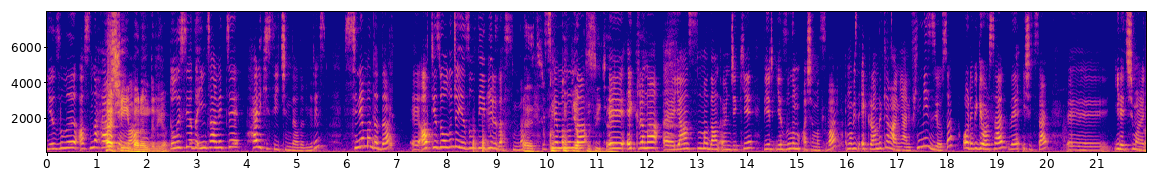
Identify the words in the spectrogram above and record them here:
yazılı aslında her, Her şey şeyi var. barındırıyor. Dolayısıyla da internette her ikisi için de alabiliriz. Sinemada da e, altyazı olunca yazılı diyebiliriz aslında. Evet. Sinemanın da e, ekrana e, yansımadan önceki bir yazılım aşaması var. Ama biz ekrandaki halini yani filmi izliyorsak orada bir görsel ve işitsel e, iletişim aracı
